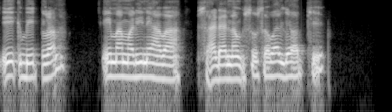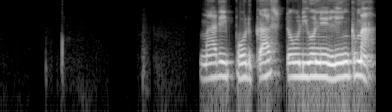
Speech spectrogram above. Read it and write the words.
એક, બે, ત્રણ એમાં મળીને આવા સાડા નવસો સવાલ જવાબ છે. મારી પોડકાસ્ટ ઓડિયોની લિંકમાં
